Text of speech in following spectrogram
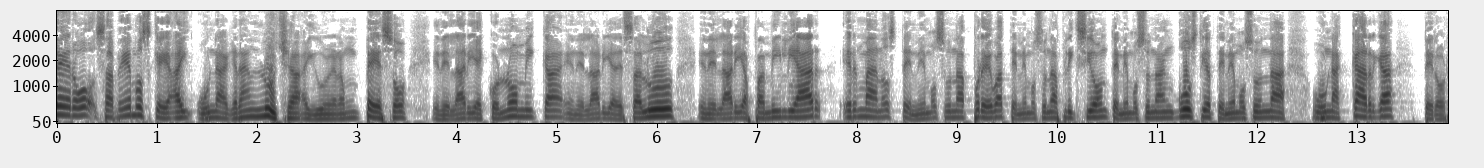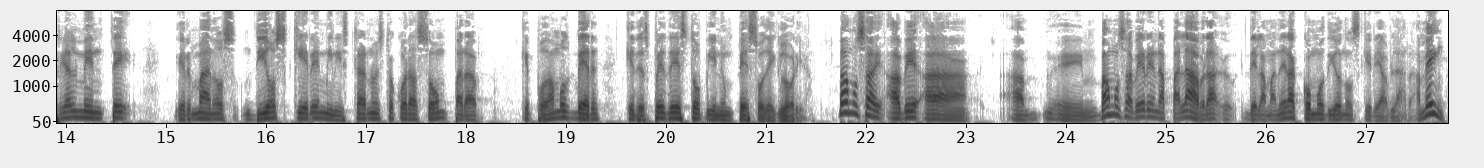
pero sabemos que hay una gran lucha, hay un gran peso en el área económica, en el área de salud, en el área familiar. Hermanos, tenemos una prueba, tenemos una aflicción, tenemos una angustia, tenemos una, una carga, pero realmente, hermanos, Dios quiere ministrar nuestro corazón para que podamos ver que después de esto viene un peso de gloria. Vamos a, ver, eh, vamos a ver en la palabra de la manera como Dios nos quiere hablar. Amén.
